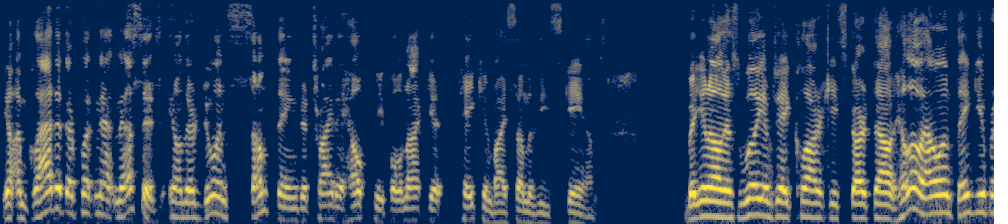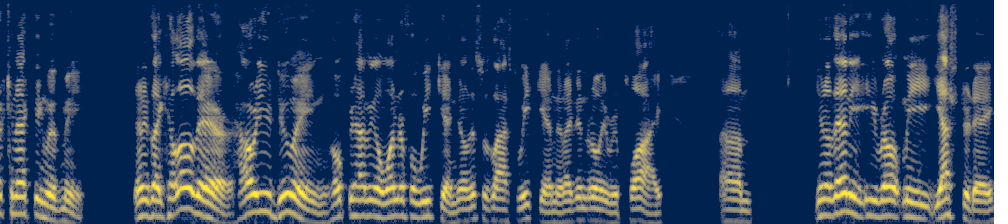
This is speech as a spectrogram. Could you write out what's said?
You know, I'm glad that they're putting that message. You know, they're doing something to try to help people not get taken by some of these scams. But you know, this William J. Clark, he starts out, Hello, Alain. Thank you for connecting with me. Then he's like, Hello there. How are you doing? Hope you're having a wonderful weekend. You know, this was last weekend and I didn't really reply. Um, you know, then he, he wrote me yesterday,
